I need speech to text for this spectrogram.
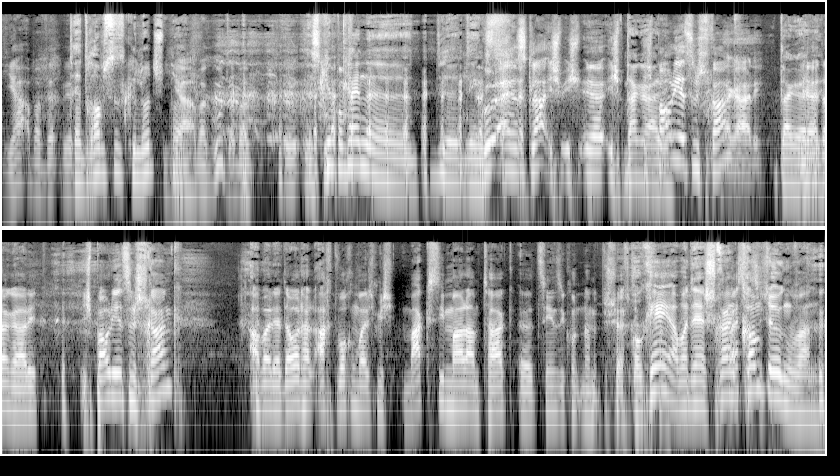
Ja, aber wer, wer, Der Drops ist gelutscht, Mann. ja, aber gut, aber äh, Es gibt keine äh, Dings. gut, alles klar. Ich, ich, äh, ich, Danke, ich Adi. baue dir jetzt einen Schrank. Danke, Adi. Danke. Ja, danke, Adi. Ich baue dir jetzt einen Schrank, aber der dauert halt acht Wochen, weil ich mich maximal am Tag äh, zehn Sekunden damit beschäftige. Okay, aber der Schrank Weißt kommt ich- irgendwann.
